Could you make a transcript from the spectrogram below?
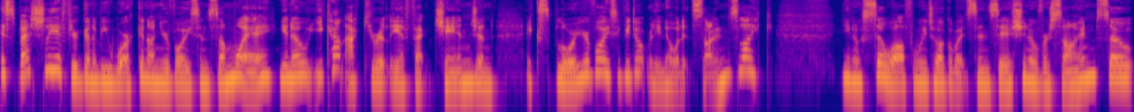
Especially if you're going to be working on your voice in some way. You know, you can't accurately affect change and explore your voice if you don't really know what it sounds like. You know, so often we talk about sensation over sound. So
